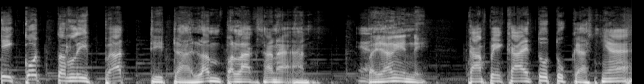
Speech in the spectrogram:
ikut terlibat di dalam pelaksanaan. Ya. Bayangin nih, KPK itu tugasnya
